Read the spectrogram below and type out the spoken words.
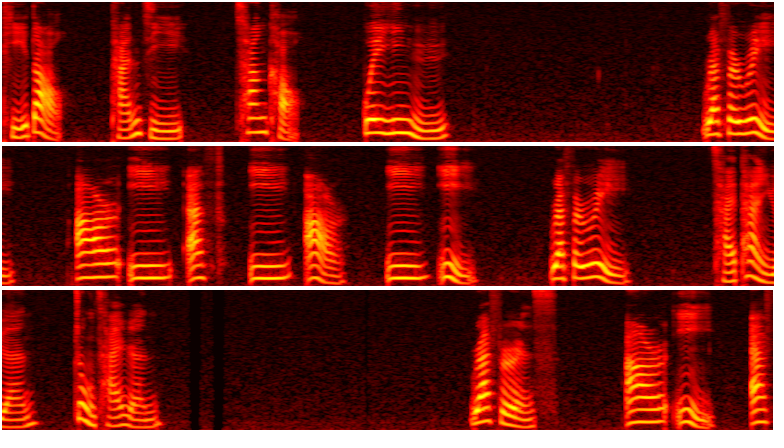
提到，谈及，参考，归因于。referee。R E F E R E Referee，裁判员、仲裁人。reference，R E F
